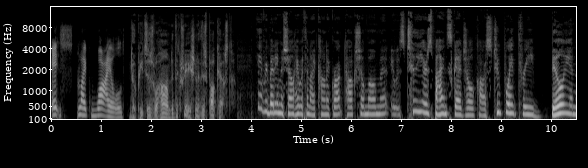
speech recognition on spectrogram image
It's like wild. No pizzas were harmed in the creation of this podcast. Hey everybody, Michelle here with an iconic rock talk show moment. It was two years behind schedule, cost $2.3 billion,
